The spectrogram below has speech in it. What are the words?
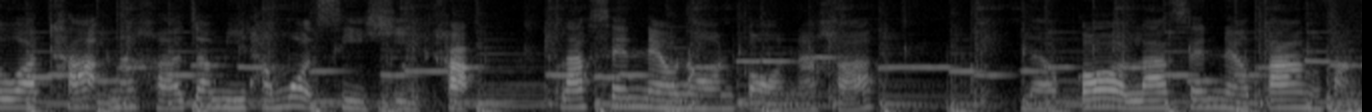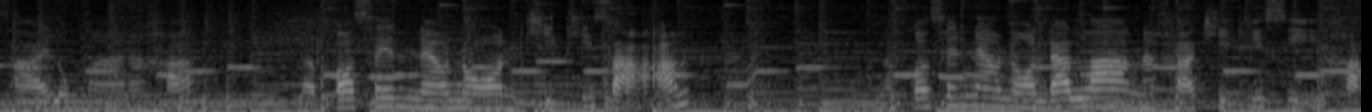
ตัวทะนะคะจะมีทั้งหมด 4 ขีดค่ะ ลากเส้นแนวนอนก่อนนะคะ แล้วก็ลากเส้นแนวตั้งฝั่งซ้ายลงมานะคะ แล้วก็เส้นแนวนอนขีดที่ 3 แล้วก็เส้นแนวนอนด้านล่างนะคะ ขีดที่ 4 ค่ะ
